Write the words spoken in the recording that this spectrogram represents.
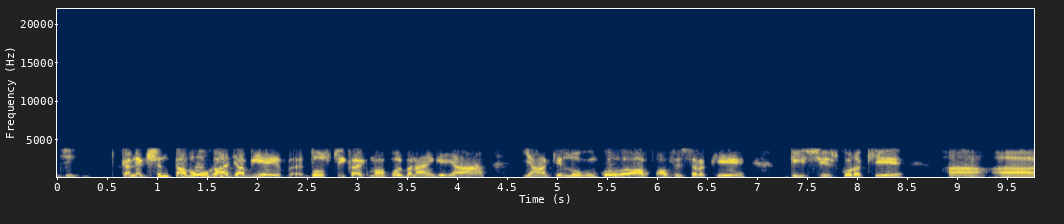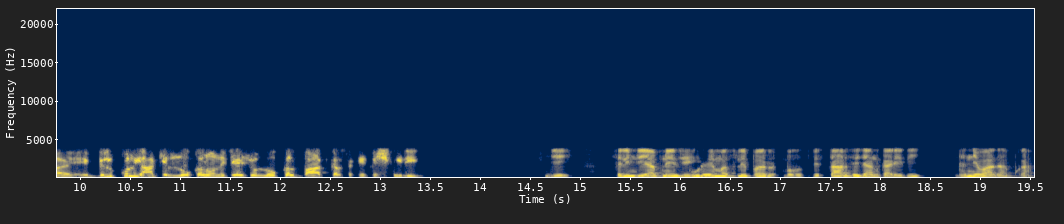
जी। कनेक्शन तब होगा जब ये दोस्ती का एक माहौल बनाएँगे यहाँ। यहाँ के लोगों को आप ऑफिसर रखिए डीसी को रखिए। हाँ आ, बिल्कुल यहाँ के लोकल होने चाहिए जो लोकल बात कर सके कश्मीरी। जी। सलीम जी आपने इस पूरे मसले पर बहुत विस्तार से जानकारी दी। धन्यवाद आपका।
